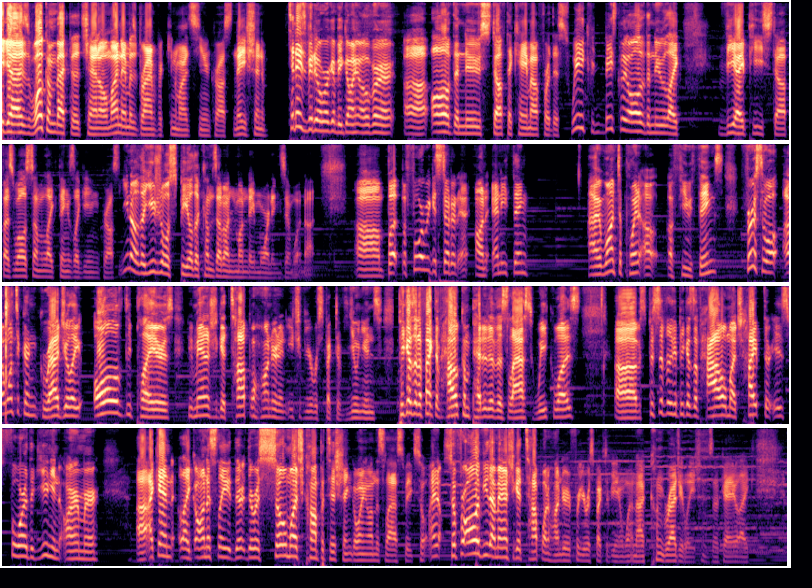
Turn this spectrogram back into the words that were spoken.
Hey guys, welcome back to the channel. My name is Brian for Kingdom Hearts Union Cross Nation. Today's video we're going to be going over uh, all of the new stuff that came out for this week. Basically all of the new like VIP stuff as well as some like things like Union Cross. You know, the usual spiel that comes out on Monday mornings and whatnot. Um, but before we get started on anything, I want to point out a few things. First of all, I want to congratulate all of the players who managed to get top 100 in each of your respective unions because of the fact of how competitive this last week was. Uh, specifically because of how much hype there is for the union armor. Uh, I can, like, honestly, there, there was so much competition going on this last week. So, I, so for all of you that managed to get top 100 for your respective union and whatnot, congratulations, okay? Like,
